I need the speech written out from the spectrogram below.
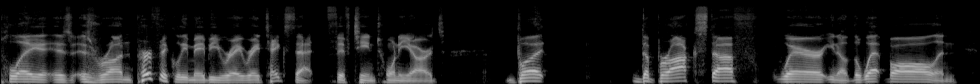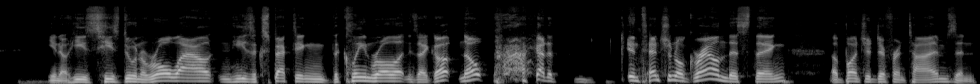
play is is run perfectly, maybe Ray Ray takes that 15, 20 yards. But the Brock stuff, where you know the wet ball and you know he's he's doing a rollout and he's expecting the clean rollout and he's like oh nope i gotta intentional ground this thing a bunch of different times. And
